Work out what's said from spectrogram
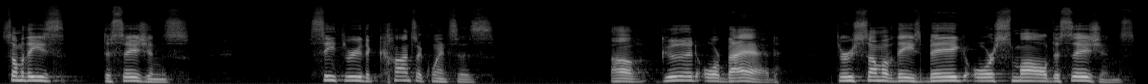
some of these decisions, see through the consequences of good or bad through some of these big or small decisions?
